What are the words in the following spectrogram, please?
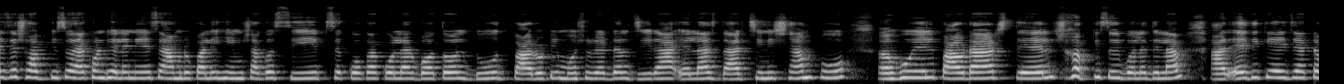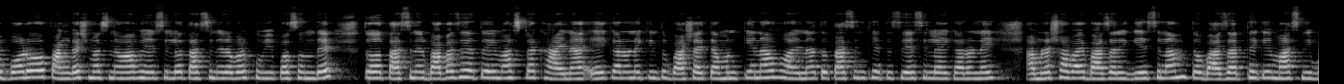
এই যে সব কিছু এখন ঢেলে নিয়েছে আমরুপালি হিমসাগর চিপস কোকা কোলার বোতল, দুধ, পাউরুটি, মসুরের ডাল, জিরা, এলাচ, দারচিনি, শ্যাম্পু হুইল পাউডার, তেল সব কিছুই বলে দিলাম। আর এদিকে এই যে একটা বড় পাঙ্গাস মাছ নেওয়া হয়েছিল, তাসিনের আবার খুবই পছন্দের। তো তাসিনের বাবা যেহেতু এই মাছটা খায় না, এই কারণে কিন্তু বাসায় তেমন কেনাও হয় না। তো তাসিন খেতে চেয়েছিল এই কারণেই আমরা সবাই বাজারে গিয়েছিলাম। তো বাজার থেকে মাছ নিব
